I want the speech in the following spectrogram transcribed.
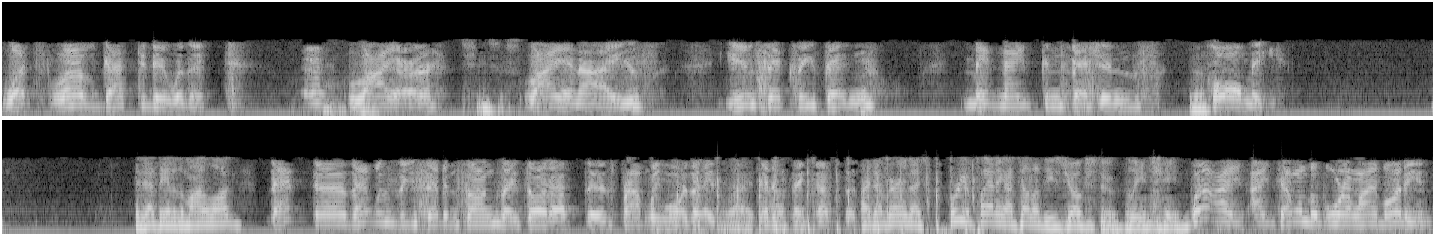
What's love got to do with it? Liar, Jesus. lionize, you sexy thing, midnight confessions, call me. Is that the end of the monologue? That uh, that was the seven songs I thought up. There's probably more than I Right. didn't think of. But All right, now, very nice. Who are you planning on telling these jokes to, Lean Gene? well, I I tell them before a live audience.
